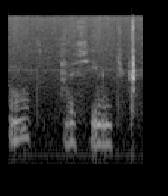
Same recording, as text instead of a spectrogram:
Вот, досильничек.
